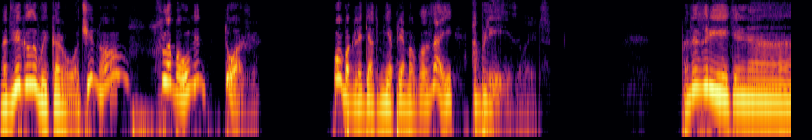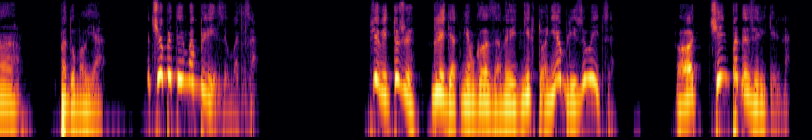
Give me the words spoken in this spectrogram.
на две головы короче, но слабоумен тоже. Оба глядят мне прямо в глаза и облизываются. «Подозрительно», — подумал я. «А чё бы ты им облизываться?» Все ведь тоже глядят мне в глаза, но ведь никто не облизывается. Очень подозрительно.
